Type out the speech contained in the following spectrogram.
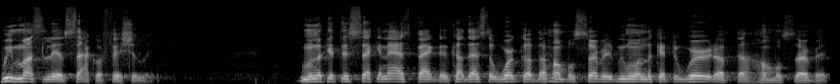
We must live sacrificially. We look at this second aspect, because that's the work of the humble servant, we want to look at the word of the humble servant.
